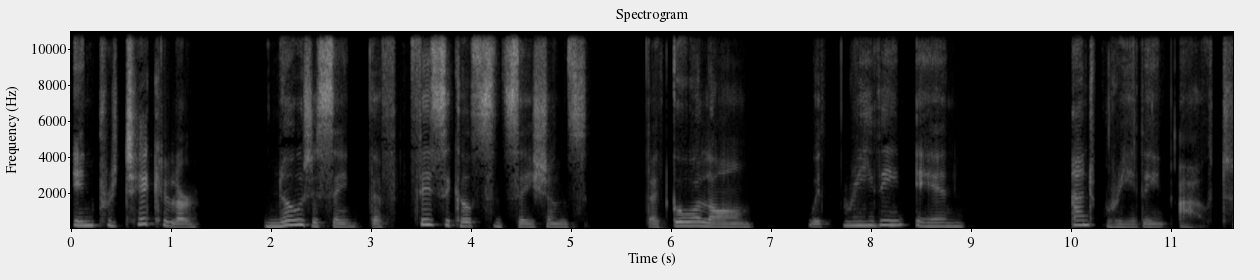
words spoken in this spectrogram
In particular, noticing the physical sensations that go along with breathing in and breathing out.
